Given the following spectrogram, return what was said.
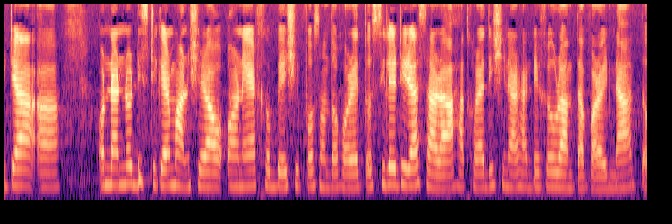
এটা অন্যান্য ডিস্ট্রিক্টের মানুষেরা অনেক বেশি পছন্দ করে। তো সিলেটিরা ছাড়া হাত খরা দিয়ে সিনার হাড্ডি কেউ রান্ধতে পারেন না। তো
